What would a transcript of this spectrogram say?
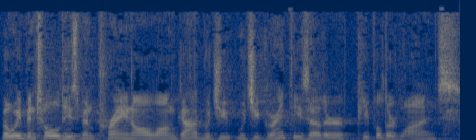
But we've been told he's been praying all along God, would you, would you grant these other people their lives?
